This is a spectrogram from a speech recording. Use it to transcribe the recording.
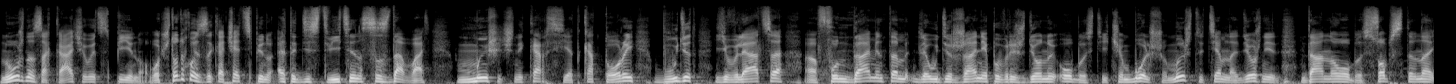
нужно закачивать спину. Вот что такое закачать спину? Это действительно создавать мышечный корсет, который будет являться а, фундаментом для удержания поврежденной области. И чем больше мышцы, тем надежнее данная область. Собственно,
